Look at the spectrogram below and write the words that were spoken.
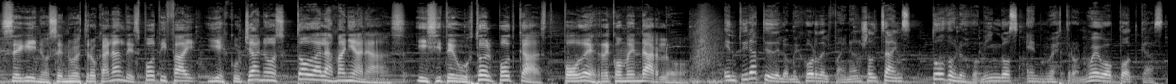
Seguinos en nuestro canal de Spotify y escuchanos todas las mañanas. Y si te gustó el podcast, podés recomendarlo. Entérate de lo mejor del Financial Times todos los domingos en nuestro nuevo podcast.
